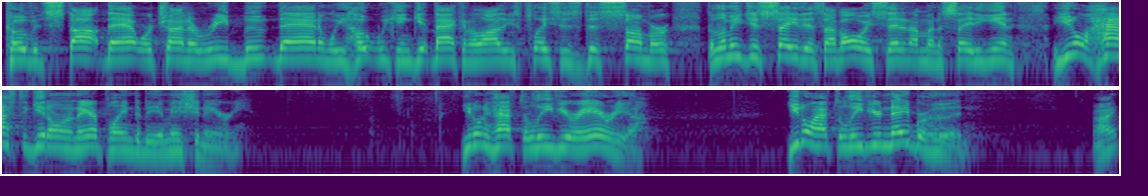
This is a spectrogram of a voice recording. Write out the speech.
COVID stopped that. We're trying to reboot that, and we hope we can get back in a lot of these places this summer. But let me just say this I've always said it, I'm going to say it again. You don't have to get on an airplane to be a missionary, you don't even have to leave your area, you don't have to leave your neighborhood, right?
